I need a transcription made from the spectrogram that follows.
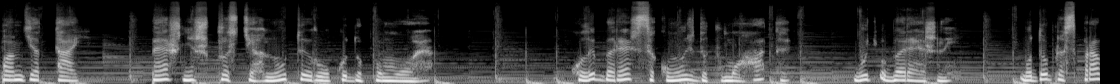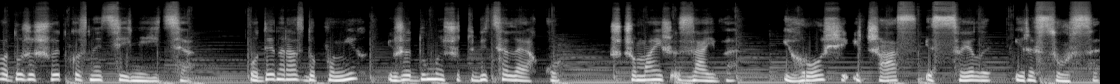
Пам'ятай, перш ніж простягнути руку допомоги. Коли берешся комусь допомагати, будь обережний, бо добра справа дуже швидко знецінюється. Один раз допоміг і вже думаєш, що тобі це легко, що маєш зайве і гроші, і час, і сили, і ресурси.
